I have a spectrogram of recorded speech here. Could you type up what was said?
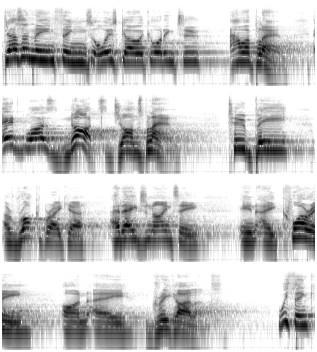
doesn't mean things always go according to our plan. It was not John's plan to be a rock breaker at age 90 in a quarry on a Greek island. We think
